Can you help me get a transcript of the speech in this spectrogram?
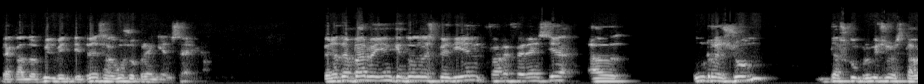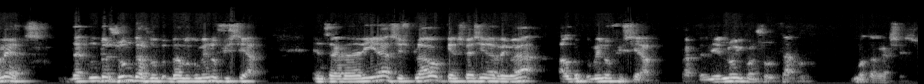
de que el 2023 algú s'ho prengui en sèrio. Per altra part, veiem que tot l'expedient fa referència a un resum dels compromisos establerts, de, un resum del, del document oficial. Ens agradaria, si us plau, que ens fessin arribar el document oficial per tenir-lo i consultar-lo. Moltes gràcies.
